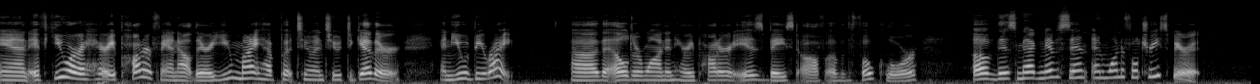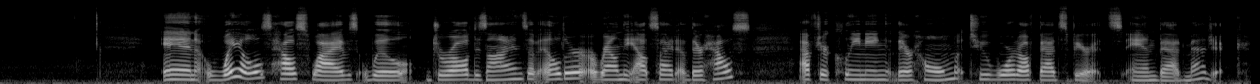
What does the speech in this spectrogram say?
And if you are a Harry Potter fan out there, you might have put two and two together, and you would be right. Uh, the Elder Wand in Harry Potter is based off of the folklore of this magnificent and wonderful tree spirit. In Wales, housewives will draw designs of elder around the outside of their house after cleaning their home to ward off bad spirits and bad magic,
